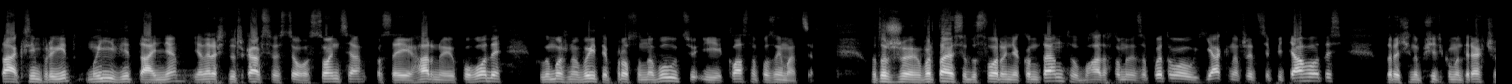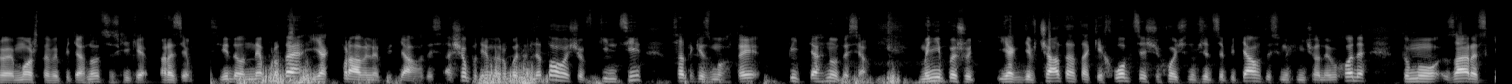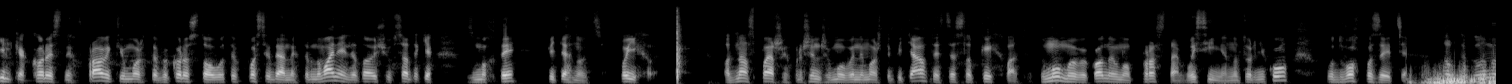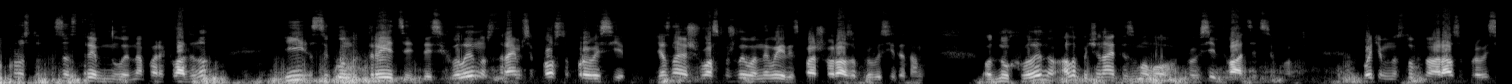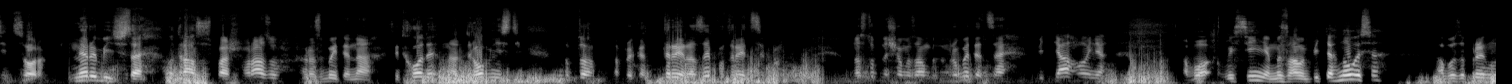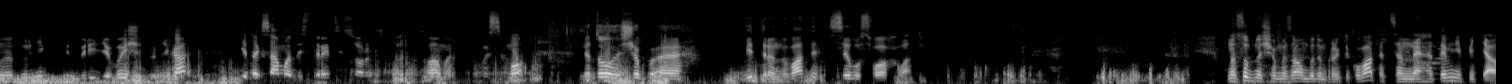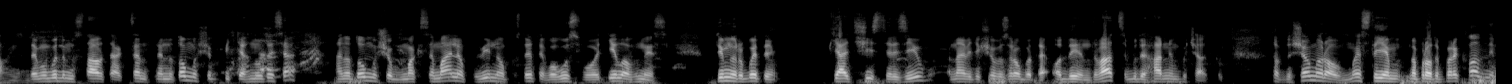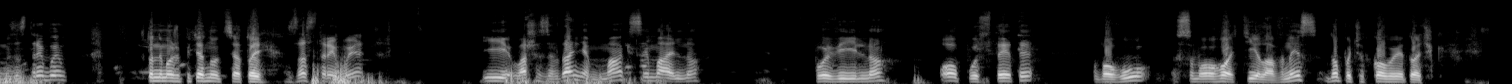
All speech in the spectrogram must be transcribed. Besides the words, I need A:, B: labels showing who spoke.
A: Так, всім привіт! Мої вітання. Я нарешті дочекався ось цього сонця, ось цієї гарної погоди, коли можна вийти просто на вулицю і класно позайматися. Отож, е, вертаюся до створення контенту. Багато хто мене запитував, як навчитися підтягуватись. До речі, напишіть в коментарях, чи можете ви підтягнутися скільки разів. Відео не про те, як правильно підтягуватись, а що потрібно робити для того, щоб в кінці все-таки змогти підтягнутися. Мені пишуть як дівчата, так і хлопці, що хочуть навчитися підтягуватись, у них нічого не виходить. Тому зараз кілька корисних вправ, які можете використовувати в повсякденних тренуваннях для того, щоб все-таки змогти підтягнутися. Поїхали! Одна з перших причин, чому ви не можете підтягуватись, це слабкий хват. Тому ми виконуємо просте висіння на турніку у двох позиціях. Тобто, коли ми просто застрибнули на перекладину і секунд 30, десь хвилину стараємося просто провисіти. Я знаю, що у вас можливо не вийде з першого разу провисіти там одну хвилину, але починайте з малого. Провисіть 20 секунд. Потім наступного разу провисіть 40. Не робіть все одразу з першого разу, розбийте на підходи, на дробність. Тобто, наприклад, три рази по 30 секунд. Наступне, що ми з вами будемо робити, це підтягування або висіння. Ми з вами підтягнулися, або запригнули на турнік, підборіддя вище турніка. І так само десь 30-40 секунд ми з вами висимо для того, щоб е, відтренувати силу свого хвату. Наступне, що ми з вами будемо практикувати, це негативні підтягування, де ми будемо ставити акцент не на тому, щоб підтягнутися, а на тому, щоб максимально повільно опустити вагу свого тіла вниз. Потрібно робити 5-6 разів, навіть якщо ви зробите 1-2, це буде гарним початком. Тобто, що ми робимо? Ми стаємо напроти перекладини, ми застрибуємо. Хто не може підтягнутися, той застрибує. І ваше завдання максимально повільно опустити вагу свого тіла вниз до початкової точки.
